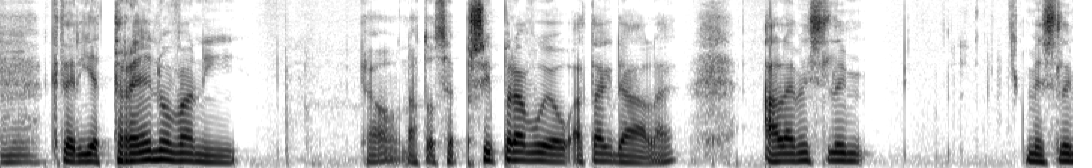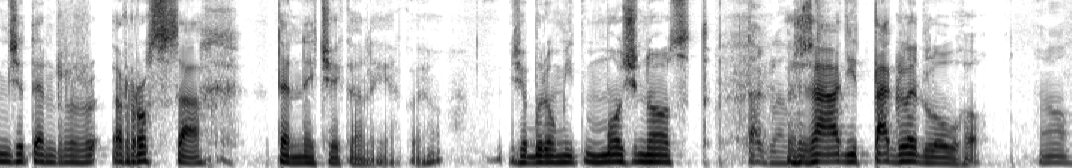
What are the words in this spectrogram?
mm. který je trénovaný, jo, na to se připravují a tak dále, ale myslím, myslím, že ten rozsah ten nečekali, jako jo že budou mít možnost takhle. řádit takhle dlouho. No.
